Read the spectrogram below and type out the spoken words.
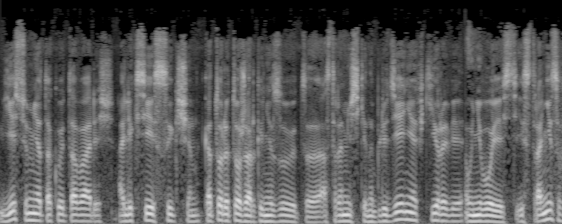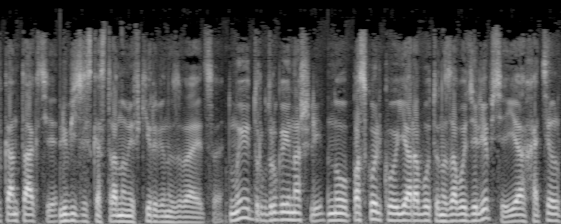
есть у меня такой товарищ, Алексей Сыкчин, который тоже организует э, астрономические наблюдения в Кирове. У него есть и страница ВКонтакте, любительская астрономия в Кирове называется. Мы друг друга и нашли. Но поскольку я работаю на заводе Лепси, я хотел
